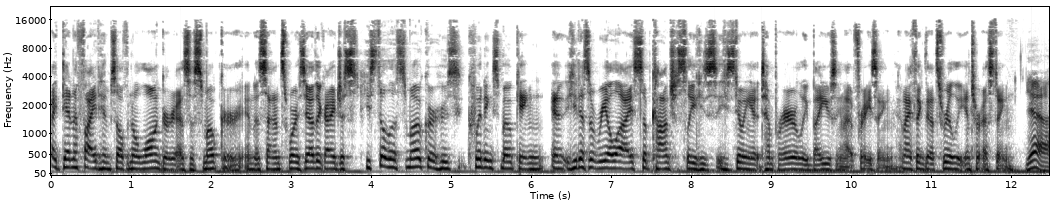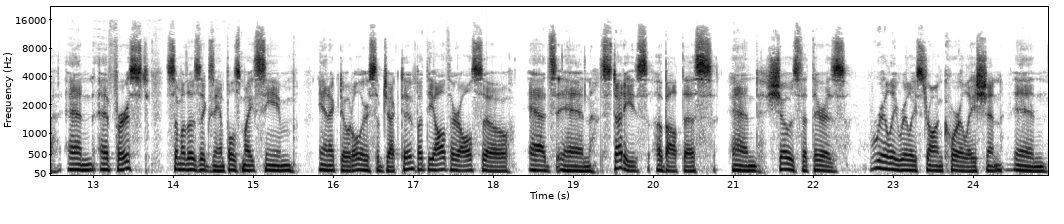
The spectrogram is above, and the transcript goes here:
identified himself no longer as a smoker in a sense whereas the other guy just he's still a smoker who's quitting smoking and he doesn't realize subconsciously he's he's doing it temporarily by using that phrasing and I think that's really interesting. Yeah, and at first some of those examples might seem anecdotal or subjective, but the author also adds in studies about this and shows that there is really, really strong correlation in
